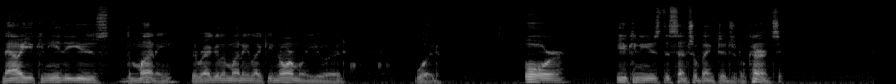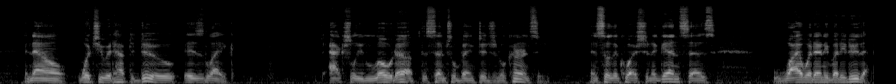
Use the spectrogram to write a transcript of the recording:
Now you can either use the money, the regular money like you normally you would, would, or you can use the central bank digital currency. And now what you would have to do is like actually load up the central bank digital currency. And so the question again says, why would anybody do that?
